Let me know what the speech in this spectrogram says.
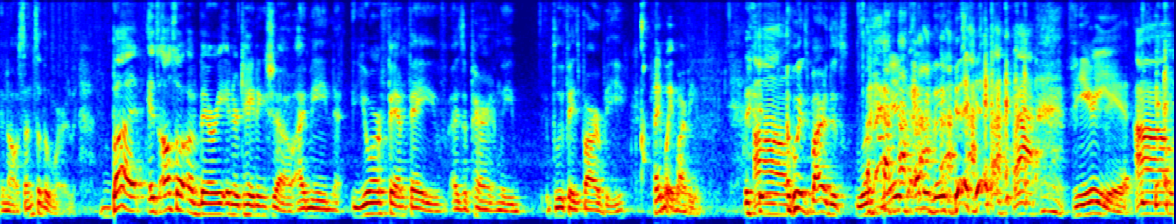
in all sense of the word. But it's also a very entertaining show. I mean, your fan fave is apparently Blueface Barbie, Playboy Barbie. who inspired this look and everything. Period. Um,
